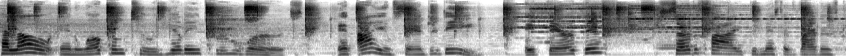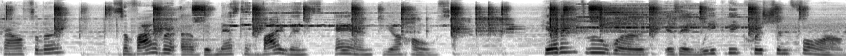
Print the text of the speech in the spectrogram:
Hello and welcome to Healing Through Words. And I am Sandra D, a therapist, certified domestic violence counselor, survivor of domestic violence, and your host. Healing Through Words is a weekly Christian forum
